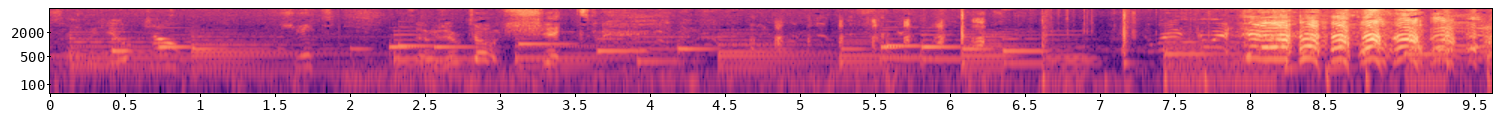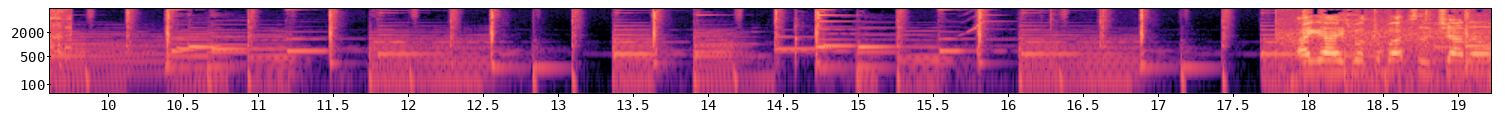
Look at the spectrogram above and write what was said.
Same as you, Tom. Shit. That was your tone. Hi guys, welcome back to the channel.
